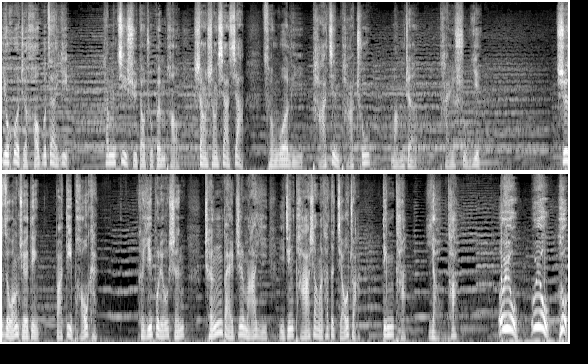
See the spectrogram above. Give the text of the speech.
又或者毫不在意，它们继续到处奔跑，上上下下，从窝里爬进爬出，忙着抬树叶。狮子王决定。把地刨开，可一不留神，成百只蚂蚁已经爬上了他的脚爪，叮他，咬他。哎呦，哎呦，呵，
